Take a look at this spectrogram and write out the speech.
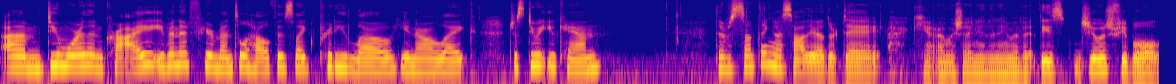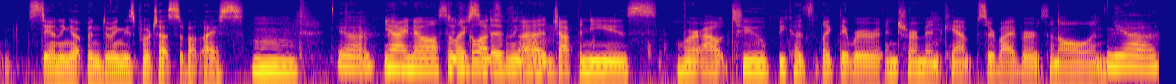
um, do more than cry. Even if your mental health is like pretty low, you know, like just do what you can. There was something I saw the other day. I can't. I wish I knew the name of it. These Jewish people standing up and doing these protests about ICE. Yeah. Yeah, I know. Also, Did like a lot of uh, um, Japanese were out too because like they were internment camp survivors and all, and Yeah.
